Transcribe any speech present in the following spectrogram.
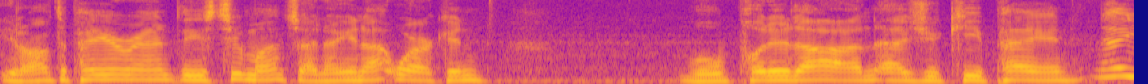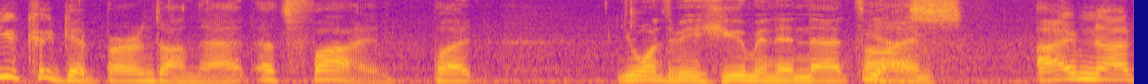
you don't have to pay your rent these two months. I know you're not working. We'll put it on as you keep paying. Now you could get burned on that. That's fine, but You want to be human in that time. Yes. I'm not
